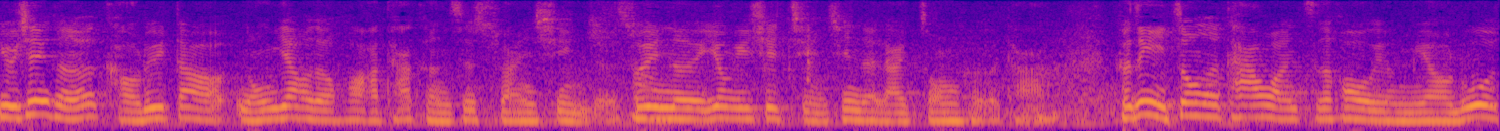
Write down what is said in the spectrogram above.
有些人可能会考虑到农药的话，它可能是酸性的，所以呢，用一些碱性的来中和它。可是你中和它完之后，有没有？如果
